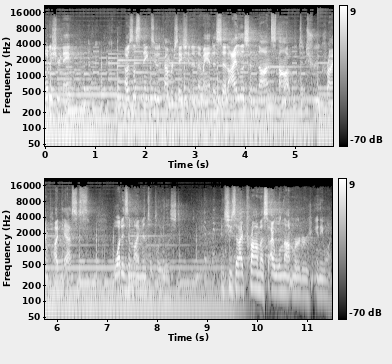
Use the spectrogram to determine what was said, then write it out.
What is your name? I was listening to a conversation, and Amanda said, I listen nonstop to true crime podcasts. What is in my mental playlist? And she said, I promise I will not murder anyone.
